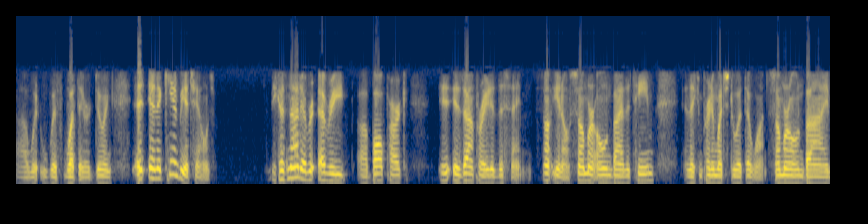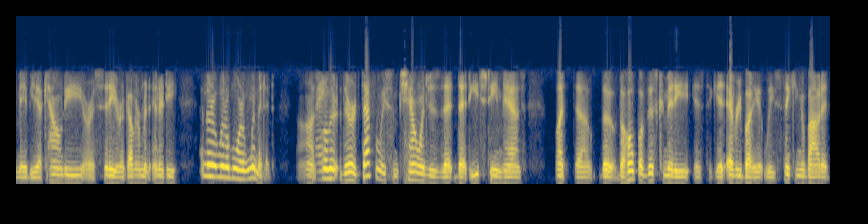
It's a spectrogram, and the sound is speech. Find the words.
uh, with, with what they are doing, it, and it can be a challenge because not every every uh, ballpark is operated the same. So, you know, some are owned by the team, and they can pretty much do what they want. Some are owned by maybe a county or a city or a government entity, and they're a little more limited. Uh, So there, there are definitely some challenges that that each team has. But uh, the the hope of this committee is to get everybody at least thinking about it,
